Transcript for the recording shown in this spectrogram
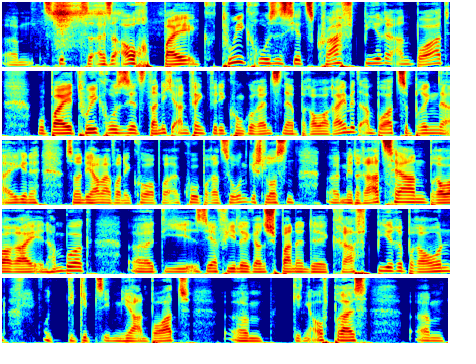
Ähm, es gibt also auch bei TUI Cruises jetzt Craft-Biere an Bord, wobei TUI Cruises jetzt da nicht anfängt, für die Konkurrenz eine Brauerei mit an Bord zu bringen, eine eigene, sondern die haben einfach eine Ko Kooperation geschlossen äh, mit Ratsherren Brauerei in Hamburg, äh, die sehr viele ganz spannende Craft-Biere brauen und die gibt es eben hier an Bord ähm, gegen Aufpreis. Ähm,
